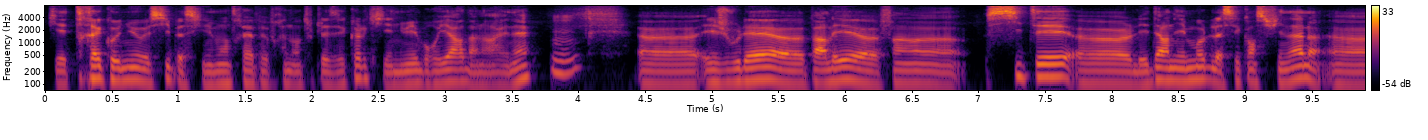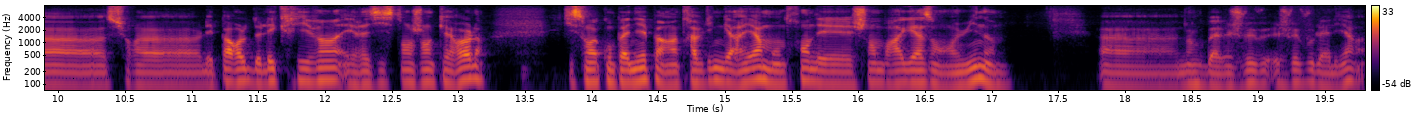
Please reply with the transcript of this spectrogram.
qui est très connu aussi parce qu'il est montré à peu près dans toutes les écoles, qui est Nuit et brouillard d'Alain Resnais. Mhm. Euh, et je voulais parler, enfin, citer les derniers mots de la séquence finale sur les paroles de l'écrivain et résistant Jean Carroll, qui sont accompagnés par un travelling arrière montrant des chambres à gaz en ruine. Euh, donc, bah, je, je vais vous la lire.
